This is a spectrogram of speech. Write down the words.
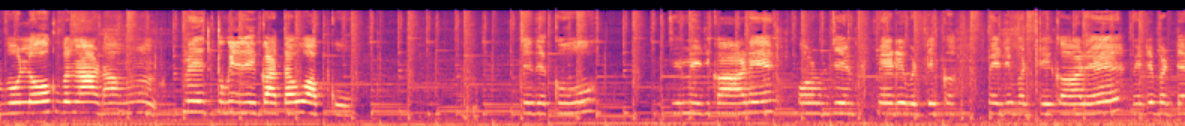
वो लोग बना रहा हूँ। मैं तो हूँ आपको। ये देखो, ये मेरी कार है और ये मेरे बर्थडे का, मेरी बर्थडे कार है। मेरे बर्थडे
